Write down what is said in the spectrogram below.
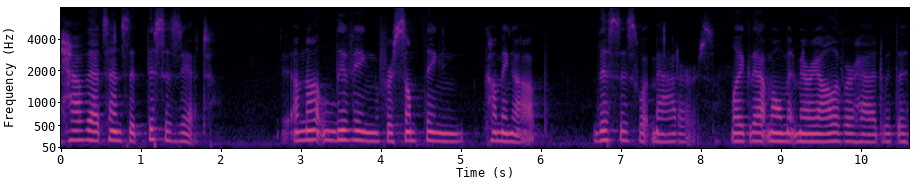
have that sense that this is it. I'm not living for something coming up. This is what matters. Like that moment Mary Oliver had with the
